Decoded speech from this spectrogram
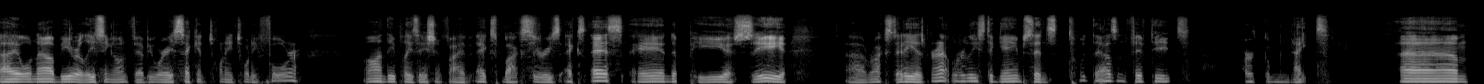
It will now be releasing on February 2nd, 2024 on the PlayStation 5, Xbox Series XS, and PC. Uh, Rocksteady has not released a game since 2015's Arkham Knight. Um,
